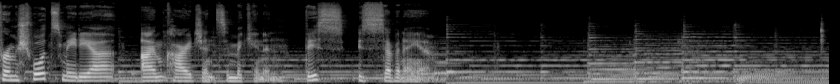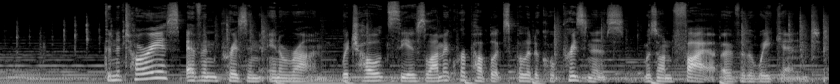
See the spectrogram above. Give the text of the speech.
From Schwartz Media, I'm Kara Jensen McKinnon. This is 7am. The notorious Evin prison in Iran, which holds the Islamic Republic's political prisoners, was on fire over the weekend.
